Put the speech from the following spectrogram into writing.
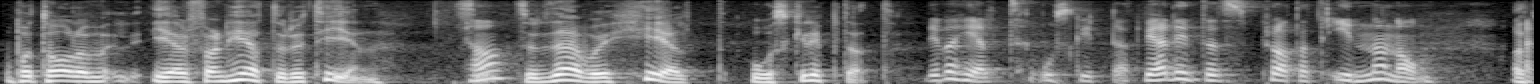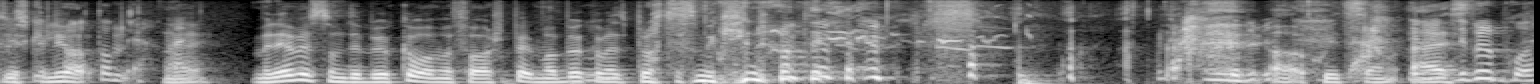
Och på tal om erfarenhet och rutin. Så, Ja. så det där var ju helt oskriptat. Det var helt oskriptat. Vi hade inte ens pratat innan om Att, vi skulle prata om det. Nej. Nej. Men det är väl som det brukar vara med förspel. Man brukar väl inte prata så mycket innan det. ja, skitsamma. Det, Nej, det beror på.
